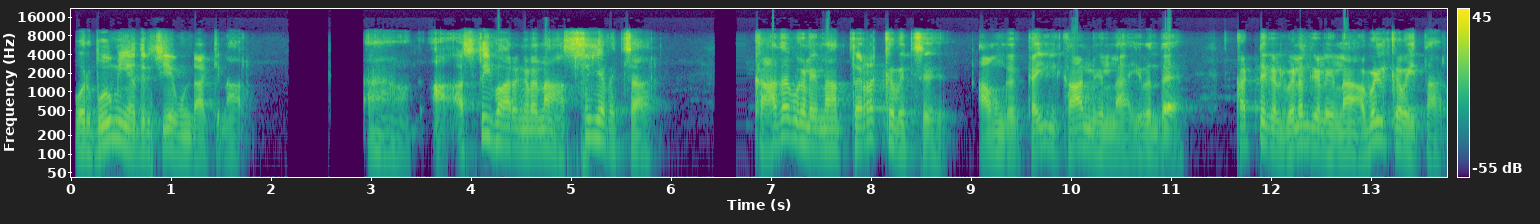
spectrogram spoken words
ஒரு பூமி அதிர்ச்சியை உண்டாக்கினார். அஸ்திவாரங்களெல்லாம் அசைய வச்சார். கதவுகளெல்லாம் திறக்க வச்சு அவங்க கை கால்கள்லாம் இருந்த கட்டுகள் விலங்குகளெல்லாம் அவிழ்க்க வைத்தார்.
